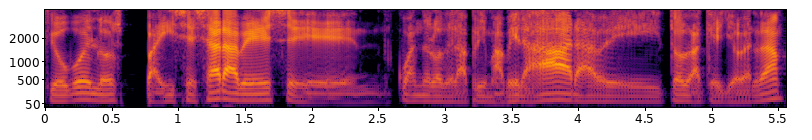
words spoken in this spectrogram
que hubo en los países árabes, eh, cuando lo de la primavera árabe y todo aquello, ¿verdad?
